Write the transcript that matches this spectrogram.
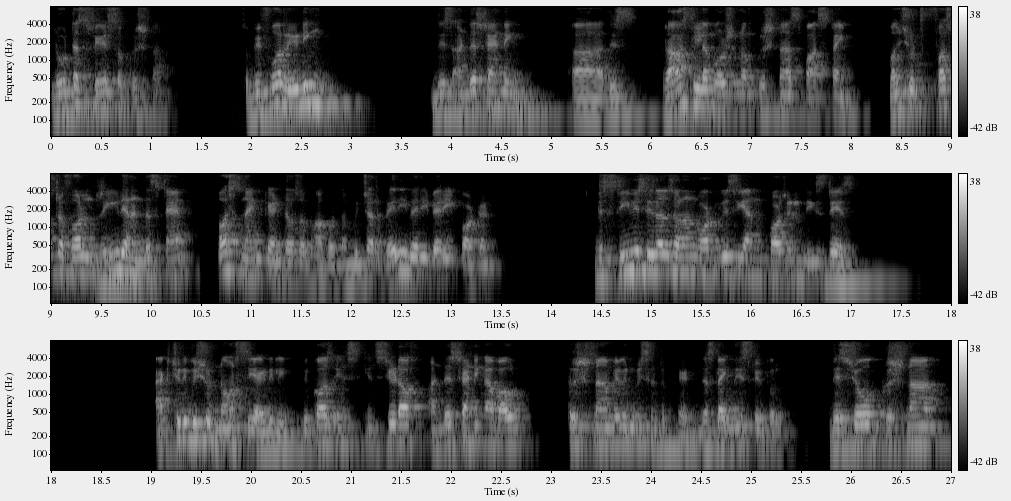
lotus face of Krishna. So before reading this understanding, uh, this Raslila portion of Krishna's pastime, one should first of all read and understand first nine cantos of Bhagavatam, which are very, very, very important. This TV serials are on what we see, unfortunately, these days. Actually, we should not see ideally because in, instead of understanding about Krishna, we will misinterpret. Just like these people, they show Krishna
